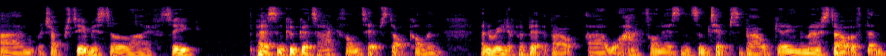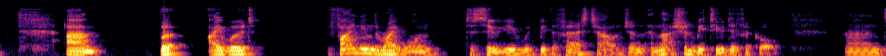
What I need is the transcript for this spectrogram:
um, which I presume is still alive. So you, the person could go to hackathontips.com and, and read up a bit about uh, what hackathon is and some tips about getting the most out of them. Um, but I would finding the right one to suit you would be the first challenge, and, and that shouldn't be too difficult. And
